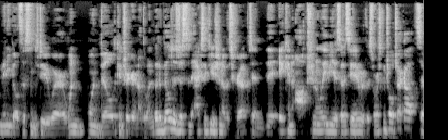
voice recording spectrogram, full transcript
many build systems do, where one one build can trigger another one. But a build is just an execution of a script, and it, it can optionally be associated with the source control checkout. So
